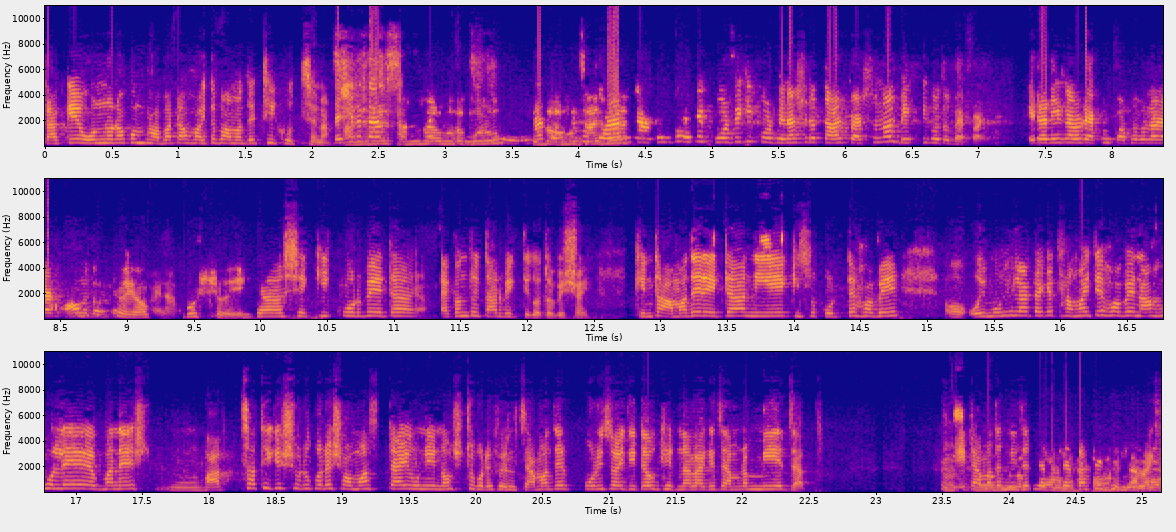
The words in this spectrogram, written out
তাকে অন্যরকম ভাবাটা হয়তো আমাদের ঠিক হচ্ছে না। করবে কি করবে না সেটা তার পার্সোনাল ব্যক্তিগত ব্যাপার। এটা নিয়ে কারোর এখন কথা বলার কোনো দরকার অবশ্যই না। অবশ্যই। এটা সে কি করবে এটা একান্তই তার ব্যক্তিগত বিষয়। কিন্তু আমাদের এটা নিয়ে কিছু করতে হবে। ওই মহিলাটাকে থামাইতে হবে না হলে মানে বাচ্চা থেকে শুরু করে সমাজটাই উনি নষ্ট করে ফেলছে। আমাদের পরিচয় দিতেও ঘেন্না লাগে যে আমরা মেয়ে জাত। এটা আমাদের নিজেদের কাছে ঘেন্না লাগে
